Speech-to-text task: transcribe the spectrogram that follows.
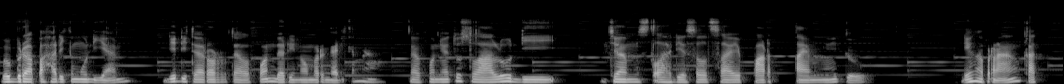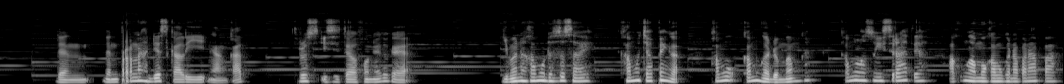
Beberapa hari kemudian dia diteror telepon dari nomor nggak dikenal. Teleponnya tuh selalu di jam setelah dia selesai part time itu dia nggak pernah angkat dan dan pernah dia sekali ngangkat terus isi teleponnya itu kayak gimana kamu udah selesai kamu capek nggak kamu kamu nggak demam kan kamu langsung istirahat ya. Aku nggak mau kamu kenapa-napa.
